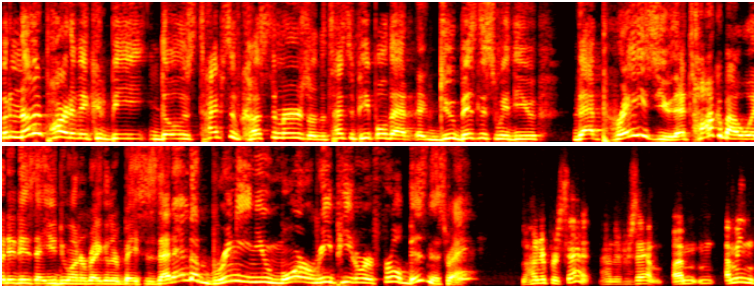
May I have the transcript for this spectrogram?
But another part of it could be those types of customers or the types of people that uh, do business with you that praise you, that talk about what it is that you do on a regular basis, that end up bringing you more repeat or referral business, right? Hundred percent, hundred percent. Um, I mean,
